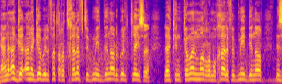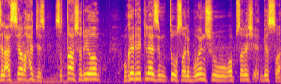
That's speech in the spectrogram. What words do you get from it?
يعني أنا قبل فترة تخلفت ب 100 دينار قلت ليس. لكن كمان مرة مخالف ب 100 دينار نزل على السيارة حجز. 16 يوم وغير هيك لازم توصل بونش وأبصر إيش قصة.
